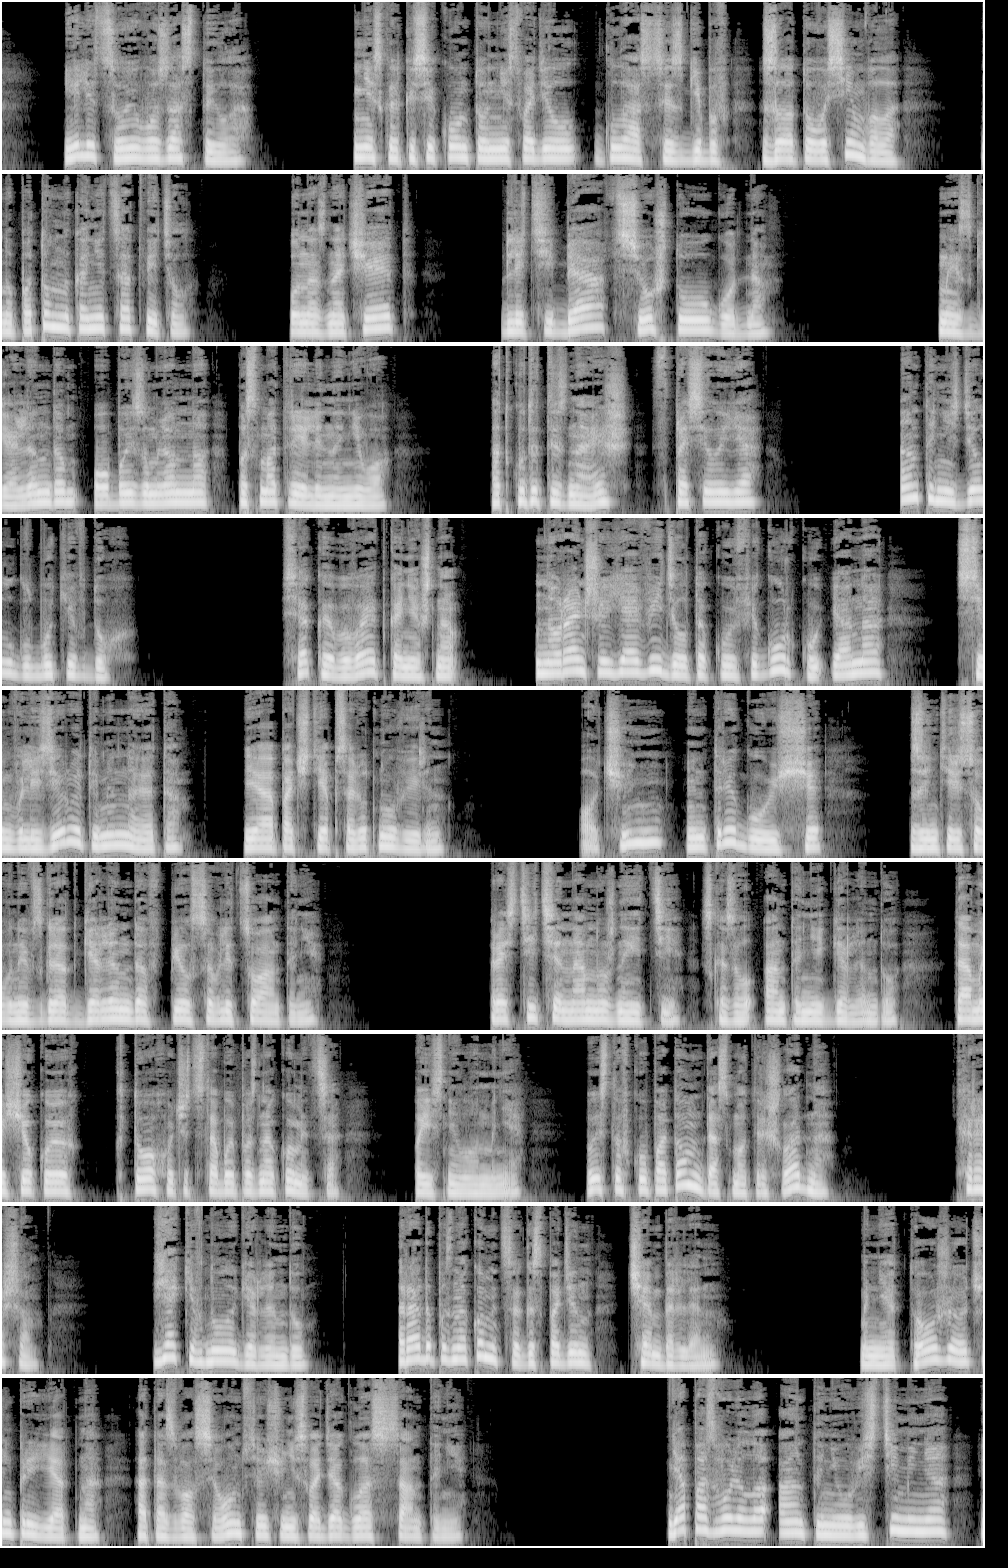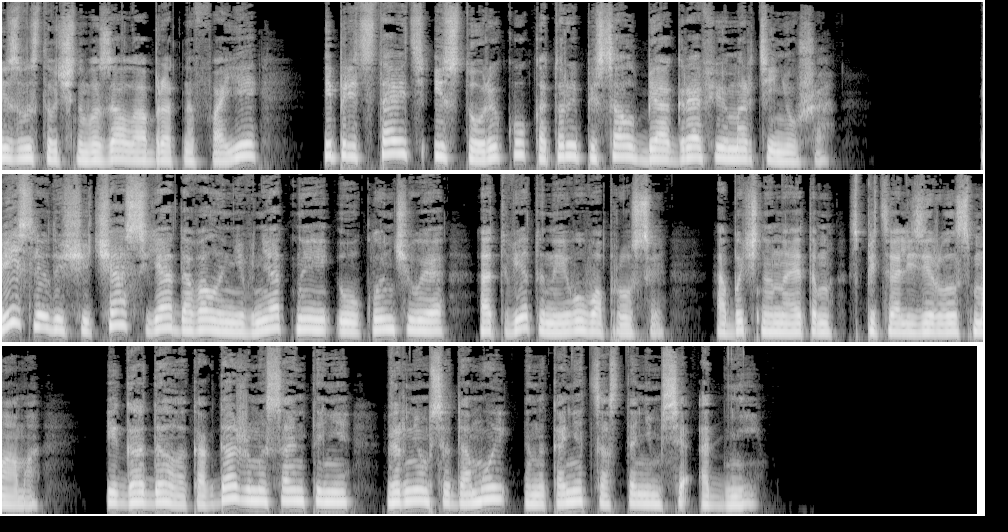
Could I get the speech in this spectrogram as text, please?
и лицо его застыло. Несколько секунд он не сводил глаз с изгибов золотого символа, но потом, наконец, ответил. Он означает «для тебя все, что угодно». Мы с Геллендом оба изумленно посмотрели на него. «Откуда ты знаешь?» — спросила я. Антони сделал глубокий вдох. «Всякое бывает, конечно, но раньше я видел такую фигурку, и она символизирует именно это. Я почти абсолютно уверен». «Очень интригующе», — заинтересованный взгляд Герленда впился в лицо Антони. «Простите, нам нужно идти», — сказал Антони Герленду. «Там еще кое-кто хочет с тобой познакомиться», — пояснил он мне. «Выставку потом досмотришь, ладно?» «Хорошо». Я кивнула Герленду. «Рада познакомиться, господин Чемберлен». «Мне тоже очень приятно», — отозвался он, все еще не сводя глаз с Антони. Я позволила Антони увести меня из выставочного зала обратно в фойе и представить историку, который писал биографию Мартинюша. Весь следующий час я давала невнятные и уклончивые ответы на его вопросы. Обычно на этом специализировалась мама. И гадала, когда же мы с Антони вернемся домой и, наконец, останемся одни.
